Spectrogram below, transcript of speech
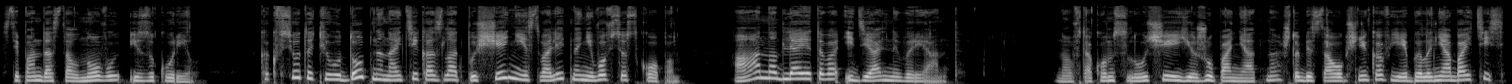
Степан достал новую и закурил. Как все-таки удобно найти козла отпущения и свалить на него все скопом. А Анна для этого идеальный вариант. Но в таком случае ежу понятно, что без сообщников ей было не обойтись,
